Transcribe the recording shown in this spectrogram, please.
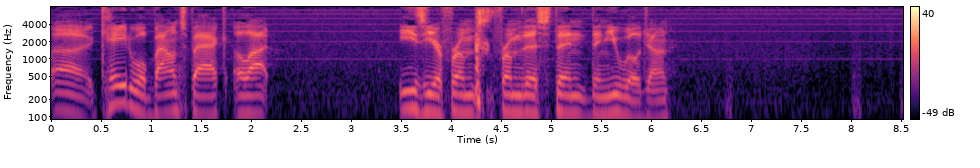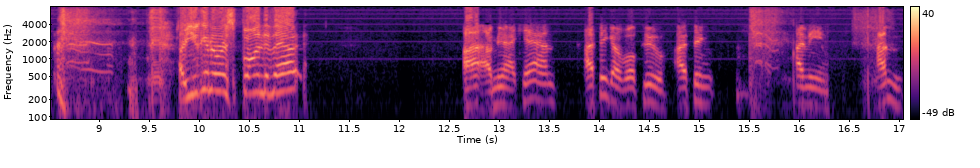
uh, Cade will bounce back a lot easier from from this than than you will, John. Are you going to respond to that? I, I mean, I can. I think I will too. I think. I mean, I'm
